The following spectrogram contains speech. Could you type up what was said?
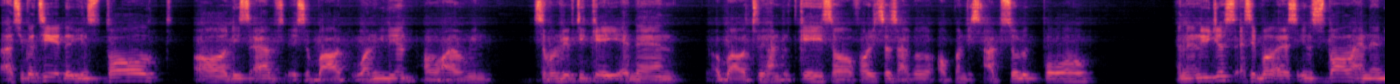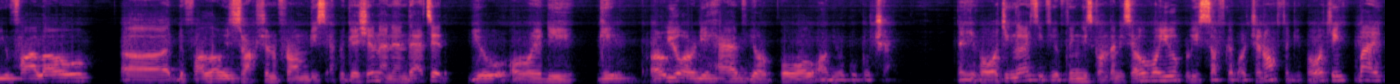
as you can see, the installed uh, these apps is about 1 million or I mean 750k and then about 300k. So for instance, I will open this absolute poll and then you just as simple as install and then you follow uh, the follow instruction from this application and then that's it. You already give, or oh, you already have your poll on your Google Chat. Thank you for watching guys. If you think this content is helpful for you, please subscribe our channel. Thank you for watching. Bye.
